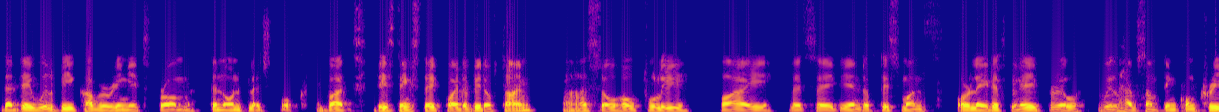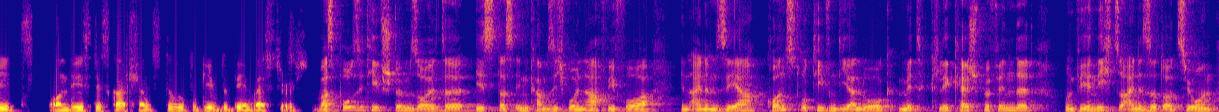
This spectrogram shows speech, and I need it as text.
that they will be covering it from the non-pledged book. But these things take quite a bit of time. Uh, so hopefully by let's say the end of this month or latest in April, we'll have something concrete on these discussions to, to give to the investors. Was positiv stimmen sollte, ist, dass Income sich wohl nach wie vor in einem sehr konstruktiven Dialog mit ClickCash befindet und wir nicht so eine Situation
